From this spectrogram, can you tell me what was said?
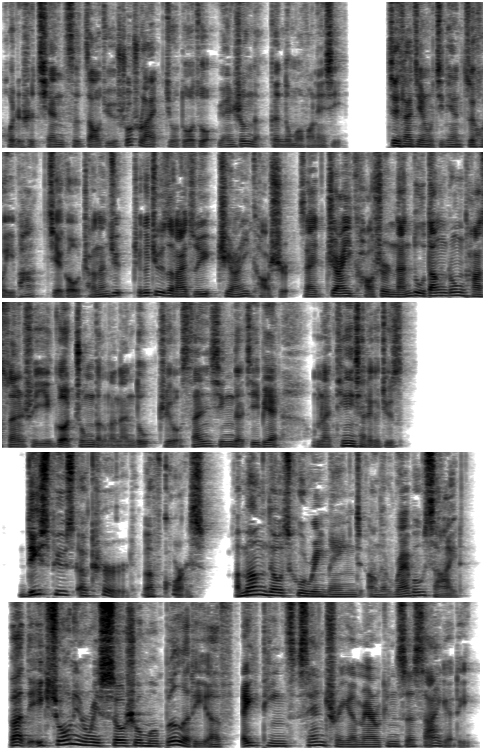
或者是前词造句说出来，就多做原声的跟读模仿练习。 接下来进入今天最后一趴，结构长难句。这个句子来自于 GRE 考试，在 GRE 考试难度当中，它算是一个中等的难度，只有三星的级别。我们来听一下这个句子：Disputes occurred, of course, among those who remained on the rebel side, but the extraordinary social mobility of 18th century American society,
